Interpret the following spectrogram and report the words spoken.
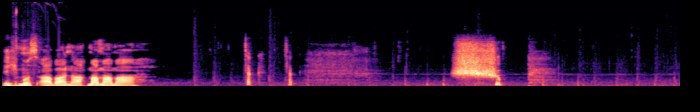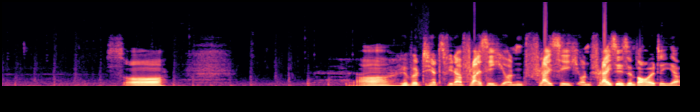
Ich muss aber nach Mamama. Zack, zack. Schupp. So. Ja, hier wird jetzt wieder fleißig und fleißig und fleißig sind wir heute hier.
